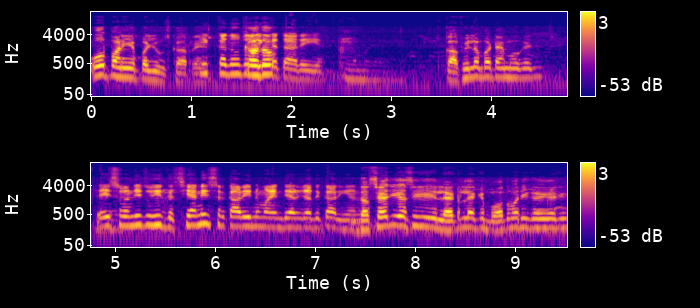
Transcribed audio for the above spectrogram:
ਉਹ ਪਾਣੀ ਆਪਾਂ ਯੂਜ਼ ਕਰ ਰਹੇ ਇਹ ਕਦੋਂ ਤੋਂ ਦਿੱਕਤ ਆ ਰਹੀ ਹੈ? ਹਾਂ ਕਾਫੀ ਲੰਬਾ ਟਾਈਮ ਹੋ ਗਿਆ ਜੀ। ਤੇ ਇਸ ਸੰਬੰਧੀ ਤੁਸੀਂ ਦੱਸਿਆ ਨਹੀਂ ਸਰਕਾਰੀ ਨੁਮਾਇੰਦਿਆਂ ਨੂੰ ਜਾਂ ਅਧਿਕਾਰੀਆਂ ਨੂੰ? ਦੱਸਿਆ ਜੀ ਅਸੀਂ ਲੈਟਰ ਲੈ ਕੇ ਬਹੁਤ ਵਾਰੀ ਗਏ ਆ ਜੀ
